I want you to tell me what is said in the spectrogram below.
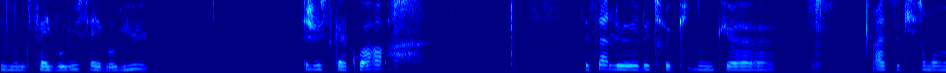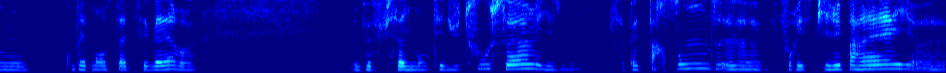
Donc ça évolue, ça évolue. Jusqu'à quoi? C'est ça le, truc. Donc euh, ceux qui sont complètement au stade sévère ne peuvent plus s'alimenter du tout seuls. Ça peut être par sonde, il euh, faut respirer pareil. Euh.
